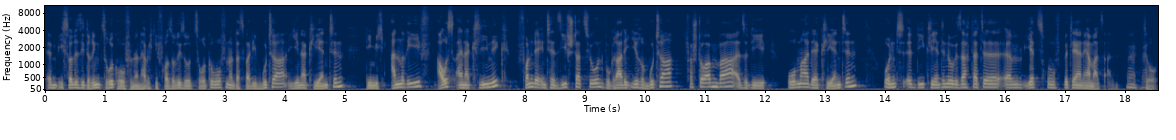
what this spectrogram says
ähm, ich solle sie dringend zurückrufen. Dann habe ich die Frau sowieso zurückgerufen und das war die Mutter jener Klientin, die mich anrief aus einer Klinik von der Intensivstation, wo gerade ihre Mutter verstorben war, also die Oma der Klientin und äh, die Klientin nur gesagt hatte, ähm, jetzt ruft bitte Herrn Hermanns an. Mhm. So.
